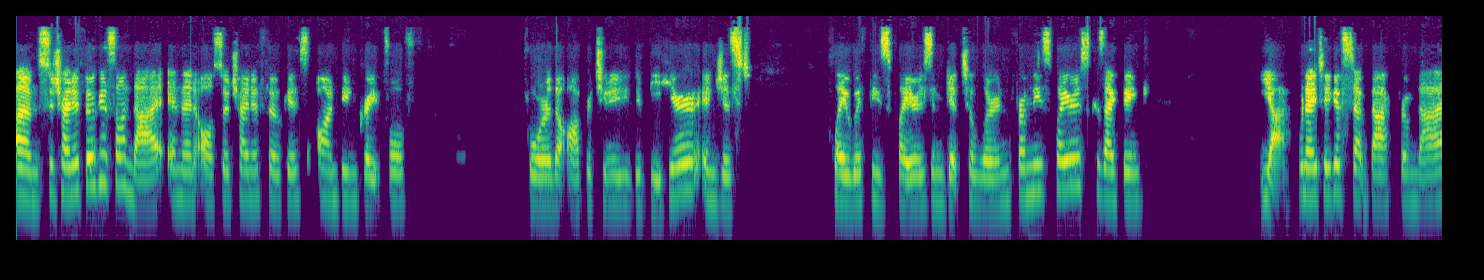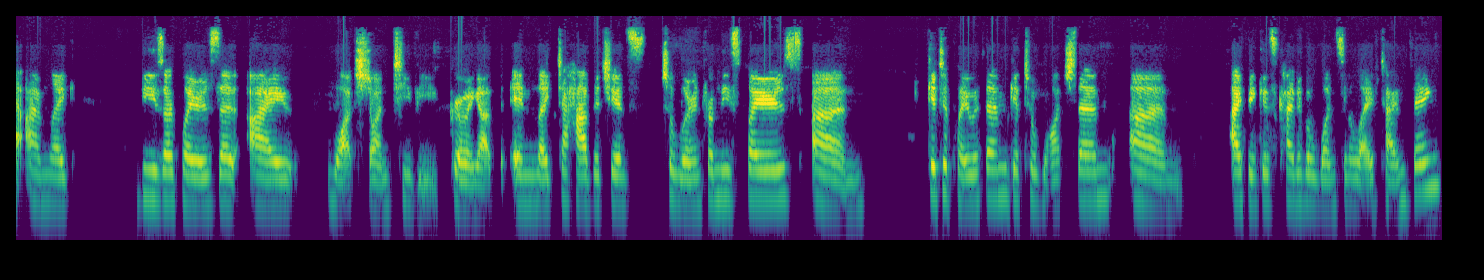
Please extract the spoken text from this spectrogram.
Um, so trying to focus on that and then also trying to focus on being grateful for the opportunity to be here and just play with these players and get to learn from these players because I think yeah, when I take a step back from that, I'm like these are players that I watched on TV growing up and like to have the chance to learn from these players um get to play with them, get to watch them um I think is kind of a once in a lifetime thing.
